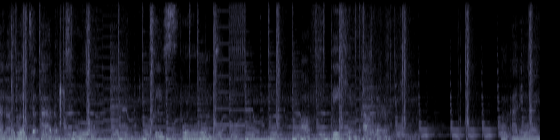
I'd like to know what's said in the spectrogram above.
And I'm going to add two teaspoons of baking powder. I'm adding my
